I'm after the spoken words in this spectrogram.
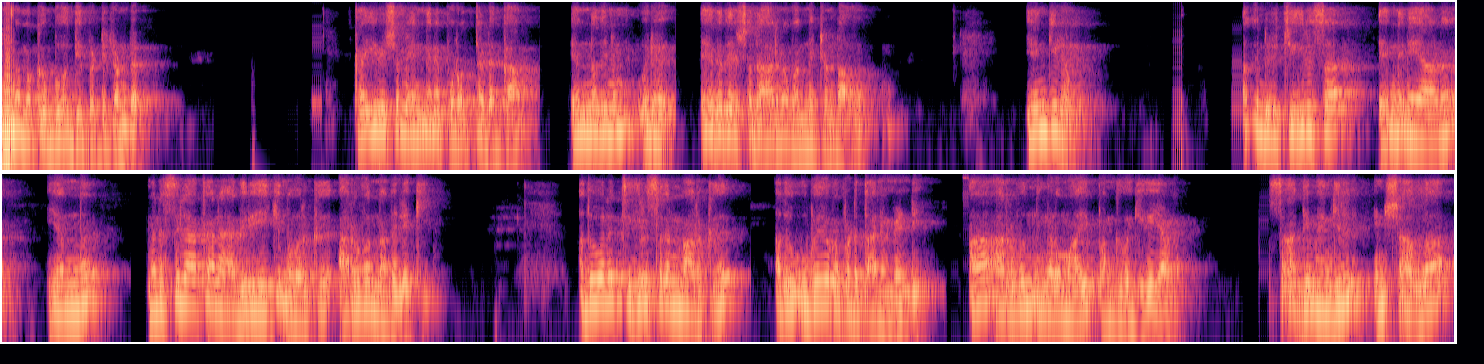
നമുക്ക് ബോധ്യപ്പെട്ടിട്ടുണ്ട്. കൈവശം എങ്ങനെ പുറത്തെടുക്കാം എന്നതിനും ഒരു ഏകദേശ ധാരണ വന്നിട്ടുണ്ടാവും. എങ്കിലും അതിന്റെ ഒരു ചികിത്സ എങ്ങനെയാണ് എന്ന് മനസ്സിലാക്കാൻ ആഗ്രഹിക്കുന്നവർക്ക് അറിവെന്ന നിലയ്ക്ക്. അതുപോലെ ചികിത്സകന്മാർക്ക് അത് ഉപയോഗപ്പെടുത്താനും വേണ്ടി ആ അറിവ് നിങ്ങളുമായി പങ്കുവയ്ക്കുകയാണ്. സാധ്യമെങ്കിൽ ഇൻഷാല്ല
